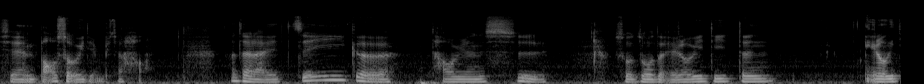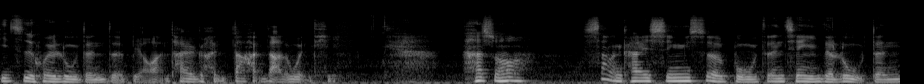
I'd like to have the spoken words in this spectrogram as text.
先保守一点比较好。那再来这一个桃园市。所做的 LED 灯、LED 智慧路灯的表案，它有一个很大很大的问题。他说，上开新设补增迁移的路灯，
